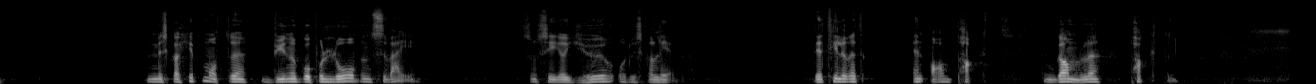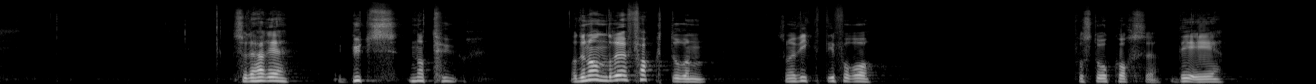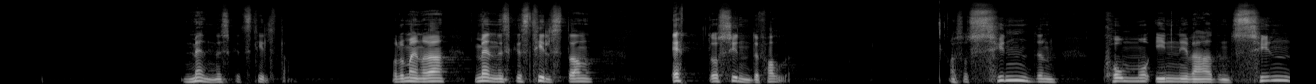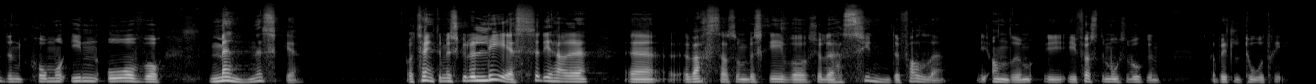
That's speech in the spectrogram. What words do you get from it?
Men vi skal ikke på en måte begynne å gå på lovens vei, som sier 'gjør, og du skal leve'. Det tilhører en annen pakt, den gamle pakten. Så det her er Guds natur. Og Den andre faktoren som er viktig for å forstå korset, det er menneskets tilstand. Og Da mener jeg menneskets tilstand etter syndefallet. Altså synden kommer inn i verden. Synden kommer inn over mennesket. Og Jeg tenkte vi skulle lese de her eh, verser som beskriver selv det her syndefallet i, andre, i, i første Moseboken, kapittel 2 og 3.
